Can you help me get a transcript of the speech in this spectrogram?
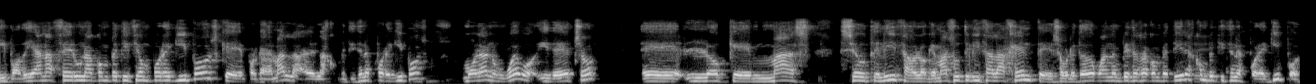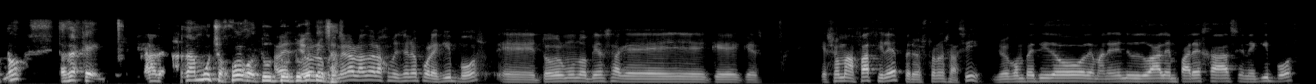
y podían hacer una competición por equipos que, porque además la- las competiciones por equipos molan un huevo y de hecho eh, lo que más se utiliza o lo que más utiliza la gente, sobre todo cuando empiezas a competir, es Sí. competiciones por equipos, ¿no? Entonces que da mucho juego. ¿Tú, A tú, ver, tú yo lo primero hablando de las competiciones por equipos, eh, todo el mundo piensa que, que- que- que son más fáciles, pero esto no es así. Yo he competido de manera individual en parejas, en equipos,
